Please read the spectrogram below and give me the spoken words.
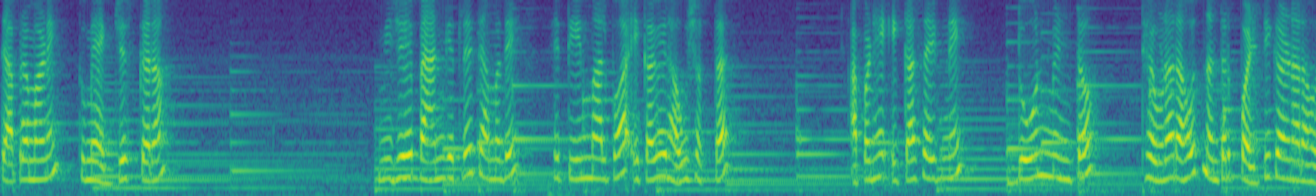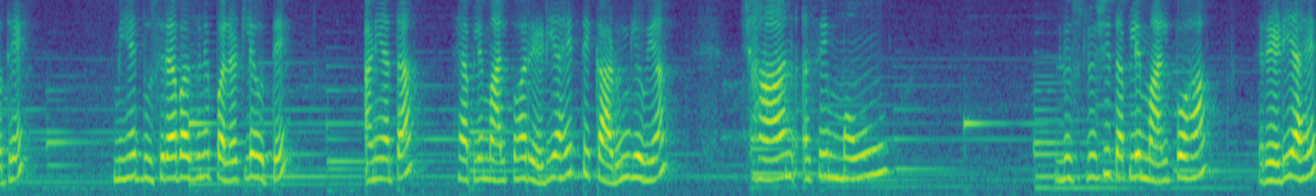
त्याप्रमाणे तुम्ही ॲडजस्ट करा. मी जे पॅन घेतले त्यामध्ये हे तीन मालपोहा एकावेळी राहू शकतात. आपण हे एका साईडने दोन मिनटं ठेवणार आहोत नंतर पलटी करणार आहोत हे. मी हे दुसऱ्या बाजूने पलटले होते. आणि आता हे आपले मालपोहा रेडी आहेत ते काढून घेऊया. छान असे मऊ लुसलुशीत आपले मालपोहा रेडी आहेत.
